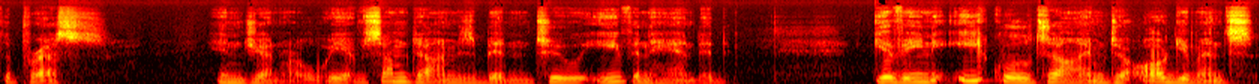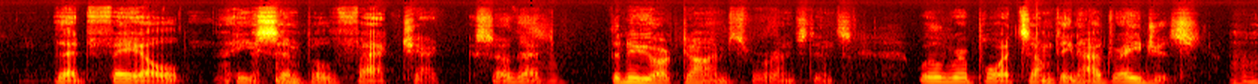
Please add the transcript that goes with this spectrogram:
the press in general, we have sometimes been too even handed, giving equal time to arguments that fail a simple fact check. So that the New York Times, for instance, will report something outrageous uh,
